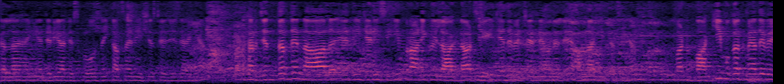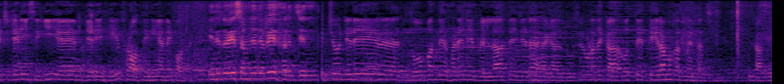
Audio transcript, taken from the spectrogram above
ਗੱਲਾਂ ਹੈਗੀਆਂ ਜਿਹੜੀਆਂ ਡਿਸਕਲੋਜ਼ ਨਹੀਂ ਕਰ ਸਕਦੇ ਇਨੀਸ਼ੀਅਲ ਸਟੇजेस ਹੈਗੀਆਂ। ਬਟ ਹਰਜਿੰਦਰ ਦੇ ਨਾਲ ਇਹਦੀ ਜਿਹੜੀ ਸੀਗੀ ਪੁਰਾਣੀ ਕੋਈ ਲਾਗ ਡਾਟ ਸੀਗੀ ਜਿਹਦੇ ਵਿੱਚ ਇਹਨੇ ਉਹਦੇ ਤੇ ਹਮਲਾ ਕੀਤਾ ਸੀਗਾ। ਬਟ ਬਾਕੀ ਮੁਕੱਦਮਿਆਂ ਦੇ ਵਿੱਚ ਜਿਹੜੀ ਸੀਗੀ ਇਹ ਜਿਹੜੀ ਸੀ ਫਰੋਤੀ ਦੀਆਂ ਨੇ ਕਾਲਾਂ ਇਹਦੇ ਤੋਂ ਇਹ ਸਮਝਿਆ ਜਾਵੇ ਹਰਜਿੰਦ ਵਿੱਚੋਂ ਜਿਹੜੇ ਦੋ ਬੰਦੇ ਫੜੇ ਨੇ ਬਿੱਲਾ ਤੇ ਜਿਹੜਾ ਹੈਗਾ ਦੂਸਰੇ ਉਹਨਾਂ ਦੇ ਉੱਤੇ 13 ਮੁਕੱਦਮੇ ਦਰਜ ਕਾਫੀ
